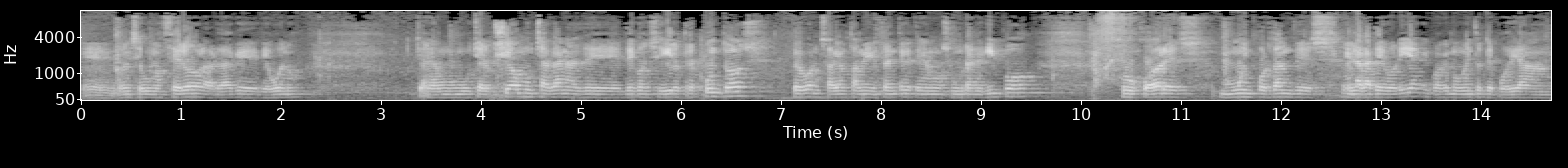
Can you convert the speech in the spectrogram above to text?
eh, ponerse 1-0, la verdad que, que bueno, tenemos mucha ilusión, muchas ganas de, conseguir los tres puntos, pero bueno, sabíamos también enfrente que tenemos un gran equipo, con jugadores muy importantes en la categoría que en cualquier momento te podían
